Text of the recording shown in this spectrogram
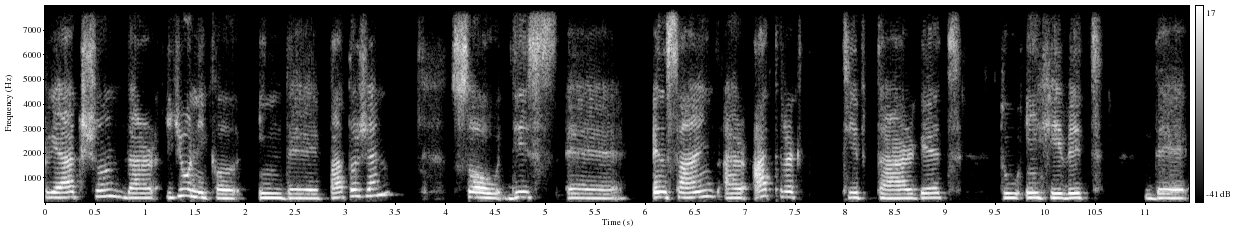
reactions that are unique in the pathogen. So this uh, enzymes are attractive targets to inhibit the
